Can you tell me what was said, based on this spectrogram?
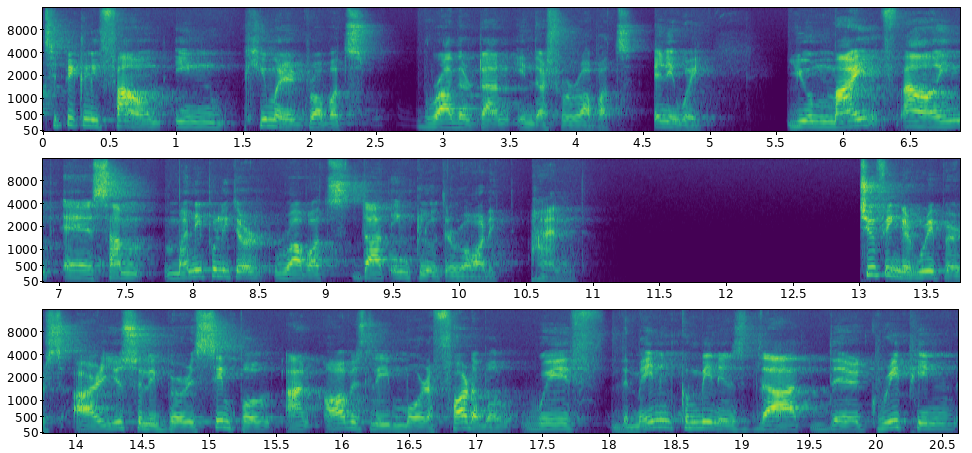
typically found in humanoid robots rather than industrial robots. Anyway, you might find uh, some manipulator robots that include a robotic hand. Two-finger grippers are usually very simple and obviously more affordable with the main inconvenience that the gripping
